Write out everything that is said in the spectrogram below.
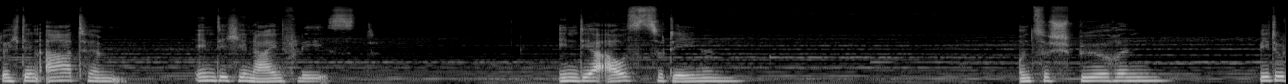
durch den Atem in dich hineinfließt, in dir auszudehnen und zu spüren, wie du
